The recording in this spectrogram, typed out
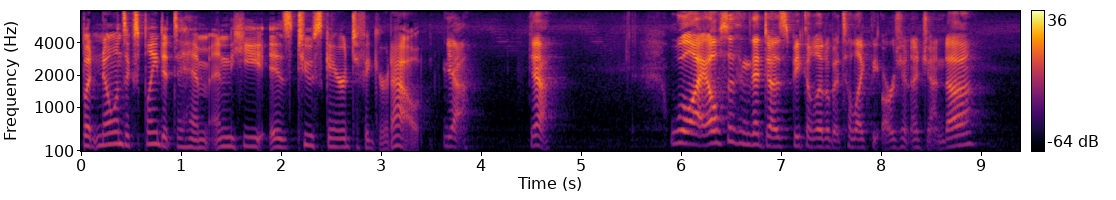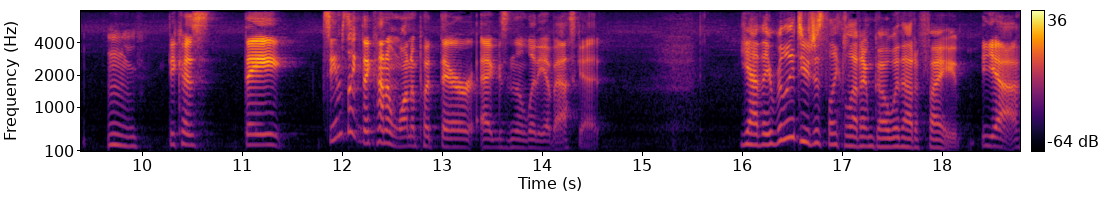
but no one's explained it to him and he is too scared to figure it out. Yeah, yeah. Well, I also think that does speak a little bit to like the Argent agenda. Mm. Because they seems like they kind of want to put their eggs in the Lydia basket. Yeah, they really do just like let him go without a fight. Yeah.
